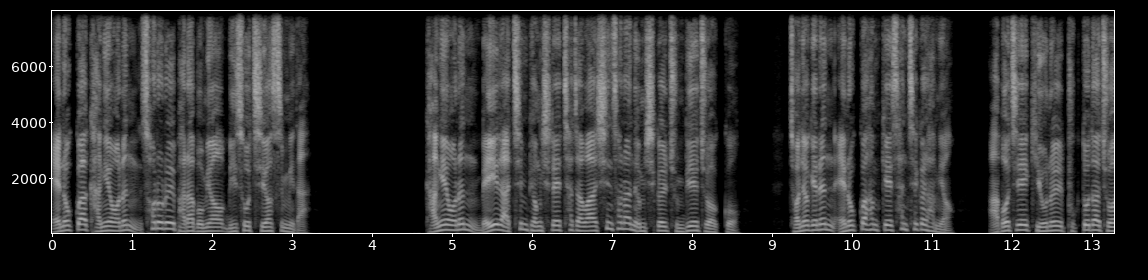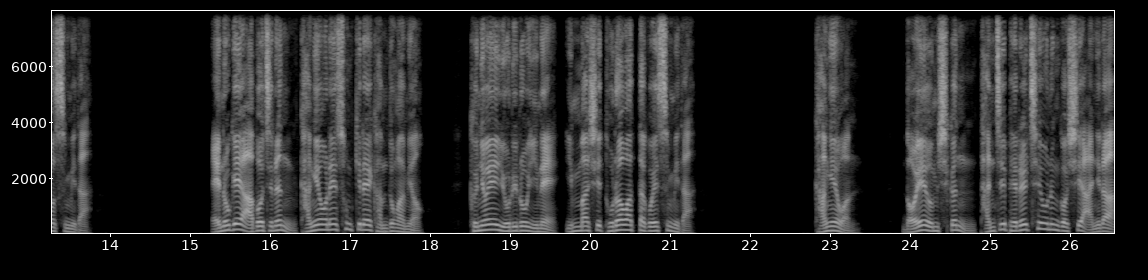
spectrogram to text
에녹과 강혜원은 서로를 바라보며 미소 지었습니다. 강혜원은 매일 아침 병실에 찾아와 신선한 음식을 준비해 주었고, 저녁에는 에녹과 함께 산책을 하며 아버지의 기운을 북돋아 주었습니다. 에녹의 아버지는 강혜원의 손길에 감동하며 그녀의 요리로 인해 입맛이 돌아왔다고 했습니다. 강혜원, 너의 음식은 단지 배를 채우는 것이 아니라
